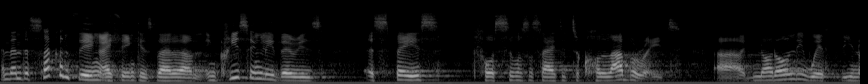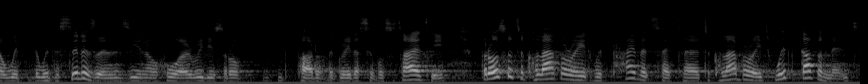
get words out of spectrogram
And then the second thing I think is that um, increasingly there is a space for civil society to collaborate, uh, not only with, you know, with, the, with the citizens, you know, who are really sort of part of the greater civil society, but also to collaborate with private sector, to collaborate with government,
